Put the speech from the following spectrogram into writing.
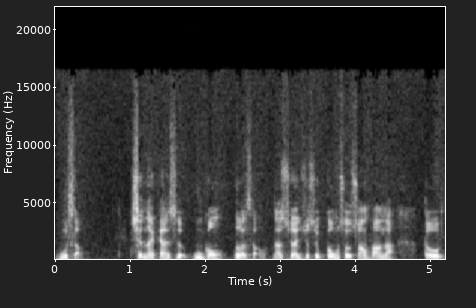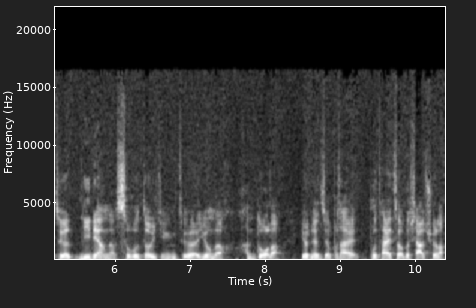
乌守，现在看是乌攻俄守。那虽然就是攻守双方呢，都这个力量呢，似乎都已经这个用的很多了，有点这不太不太走得下去了。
